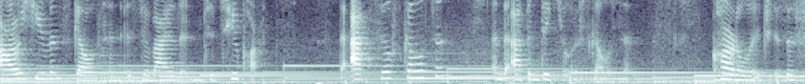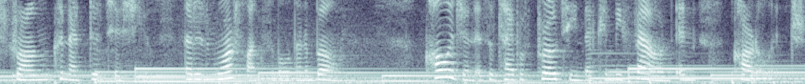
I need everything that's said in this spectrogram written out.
Our human skeleton is divided into two parts the axial skeleton and the appendicular skeleton. Cartilage is a strong connective tissue that is more flexible than a bone. Collagen is a type of protein that can be found in cartilage.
